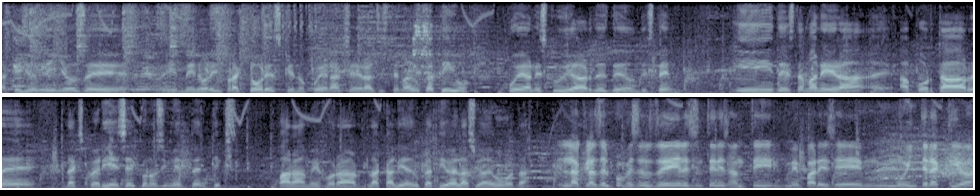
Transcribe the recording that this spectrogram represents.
aquellos niños eh, eh, menores infractores que no pueden acceder al sistema educativo, puedan estudiar desde donde estén y de esta manera eh, aportar la experiencia y conocimiento en TICS para mejorar la calidad educativa de la ciudad de Bogotá. La clase del profesor de él es interesante, me parece muy interactiva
